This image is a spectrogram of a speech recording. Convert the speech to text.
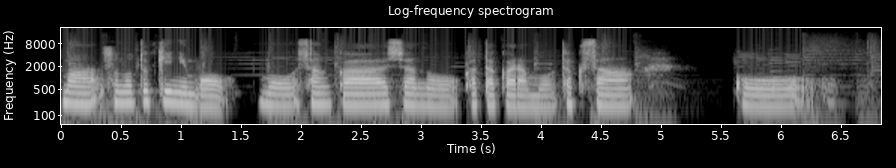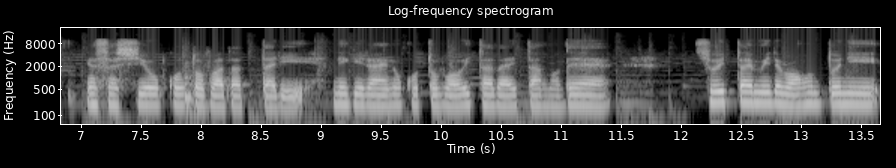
まあ、その時にも、もう参加者の方からもたくさん、こう、優しいお言葉だったり、ねぎらいの言葉をいただいたので、そういった意味では本当に、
